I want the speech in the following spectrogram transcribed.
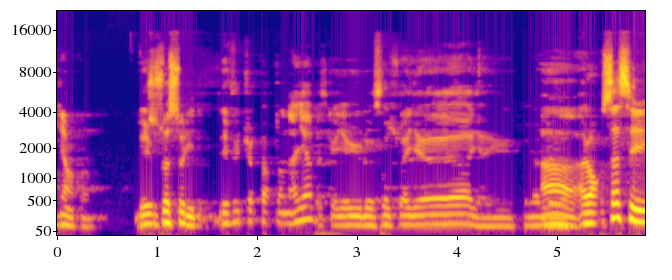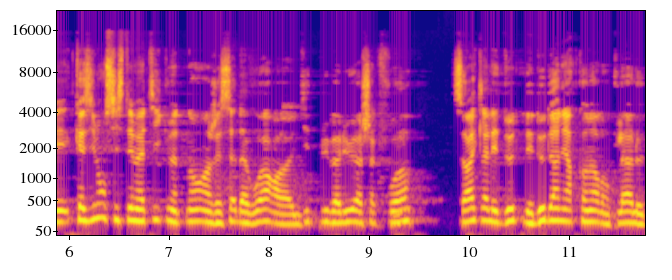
bien, quoi. Des, que ce soit solide. des futurs partenariats Parce qu'il y a eu le Fossoyeur, il y a eu Ah, alors ça c'est quasiment systématique maintenant. hein. J'essaie d'avoir une petite plus-value à chaque fois. C'est vrai que là les deux les deux dernières corners, donc là le,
